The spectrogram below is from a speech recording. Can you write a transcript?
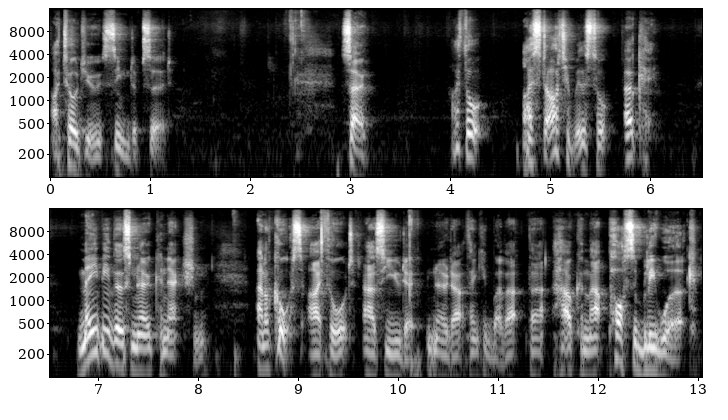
I told you it seemed absurd. So I thought, I started with this thought, okay, maybe there's no connection, and of course, I thought, as you no doubt thinking about that, that how can that possibly work?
